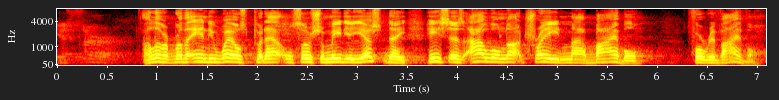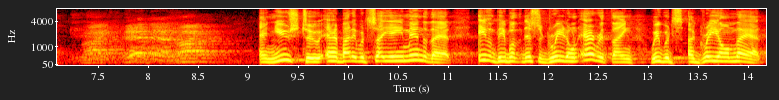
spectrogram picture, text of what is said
Yes, sir. I love what Brother Andy Wells put out on social media yesterday. He says, I will not trade my Bible for revival. And used to, everybody would say amen to that. Even people that disagreed on everything, we would agree on that.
